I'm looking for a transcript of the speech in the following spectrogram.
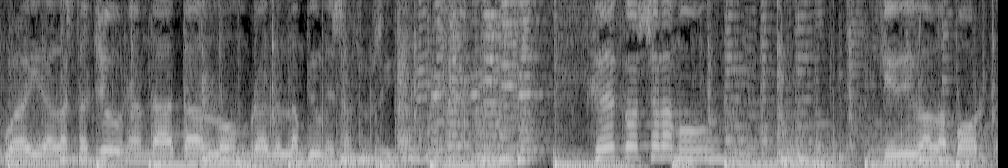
Guai alla stagione andata all'ombra del lampione San Susino. Che cos'è l'amore? Chiediva alla porta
